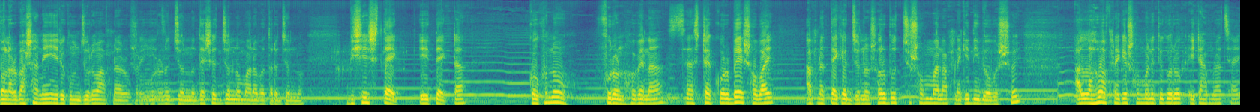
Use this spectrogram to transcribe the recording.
বলার ভাষা নেই, এরকম জুলুম আপনার উপরে সংগঠনের জন্য, দেশের জন্য, মানবতার জন্য। বিশেষ ত্যাগ, এই ত্যাগটা কখনো পূরণ হবে না। চেষ্টা করবে সবাই আপনার ত্যাগের জন্য। সর্বোচ্চ সম্মান আপনাকে দিবে অবশ্যই। আল্লাহ আপনাকে সম্মানিত করুক, এটা আমরা চাই।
